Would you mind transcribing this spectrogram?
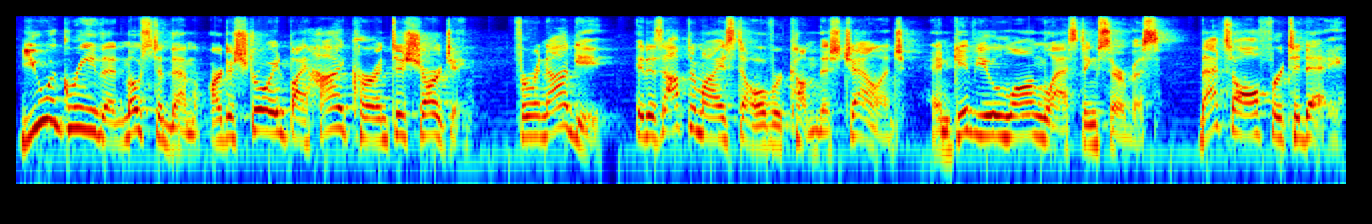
you agree that most of them are destroyed by high current discharging. For Renogy, it is optimized to overcome this challenge and give you long-lasting service. That's all for today.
